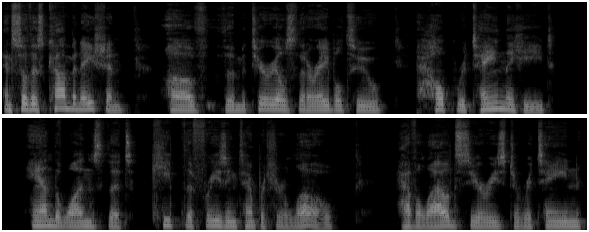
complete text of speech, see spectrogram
And so, this combination of the materials that are able to help retain the heat and the ones that keep the freezing temperature low have allowed Ceres to retain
